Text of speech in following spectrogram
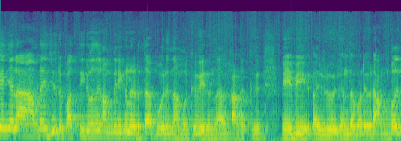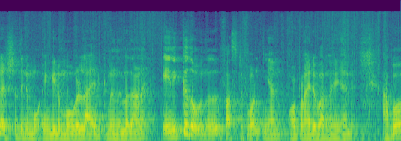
കഴിഞ്ഞാൽ ആവറേജ് ഒരു പത്ത് ഇരുപത് കമ്പനികൾ എടുത്താൽ പോലും നമുക്ക് വരുന്ന കണക്ക് മേ ബി ഒരു എന്താ പറയുക ഒരു അമ്പത് ലക്ഷത്തിന് എങ്കിലും മുകളിലായിരിക്കും എന്നുള്ളതാണ് എനിക്ക് തോന്നുന്നത്. ഫസ്റ്റ് ഓഫ് ഓൾ ഞാൻ ഓപ്പൺ ആയിട്ട് പറഞ്ഞു കഴിഞ്ഞാൽ അപ്പോൾ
